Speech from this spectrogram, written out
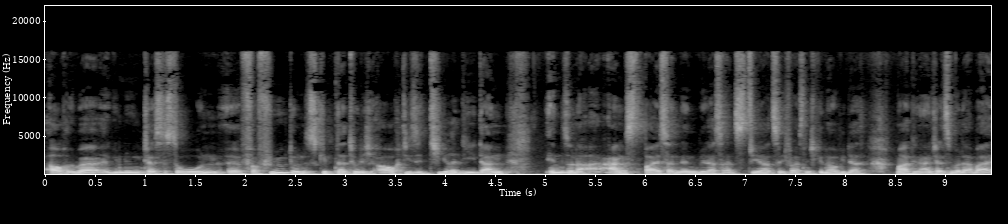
auch über genügend Testosteron äh, verfügt. Und es gibt natürlich auch diese Tiere, die dann in so einer Angstbeißer, nennen wir das als Tierarzt, ich weiß nicht genau, wie das Martin einschätzen würde, aber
